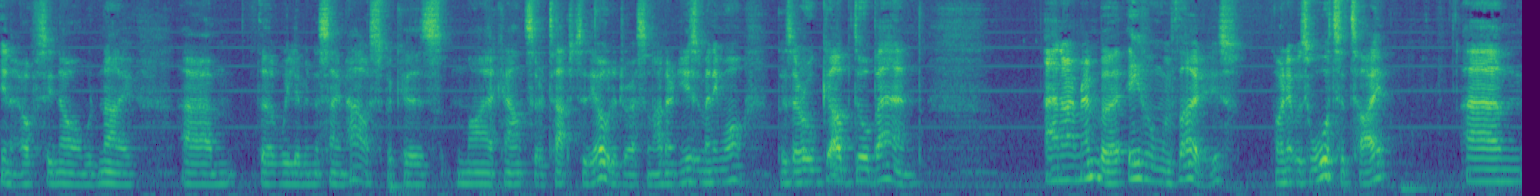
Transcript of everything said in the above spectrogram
you know, obviously no one would know. Um, that we live in the same house because my accounts are attached to the old address and I don't use them anymore because they're all gubbed or banned. And I remember even with those, when it was watertight, um,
